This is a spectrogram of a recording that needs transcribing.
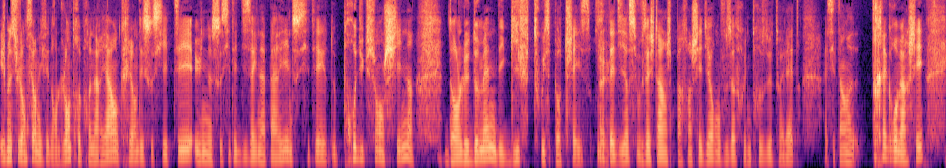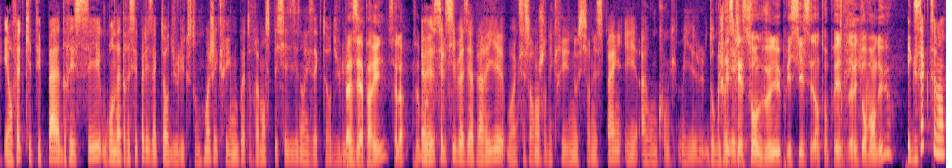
Et je me suis lancée en effet dans l'entrepreneuriat en créant des sociétés, une société de design à Paris, une société de production en Chine, dans le domaine des gift with purchase. Ouais. C'est-à-dire, si vous achetez un parfum chez Dior, on vous offre une trousse de toilette. Ah, C'est un très gros marché et en fait qui n'était pas adressé, où on n'adressait pas les acteurs du luxe. Donc moi, j'ai créé une boîte vraiment spécialisée dans les acteurs du luxe. Basé à Paris, celle-là Euh, Celle-ci basée à Paris. Bon, accessoirement, j'en ai créé une aussi en Espagne et à Hong Kong. Mais euh, donc, Qu'est-ce qu'elles sont devenues, Priscille, ces entreprises? Vous avez tout revendu? Exactement.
